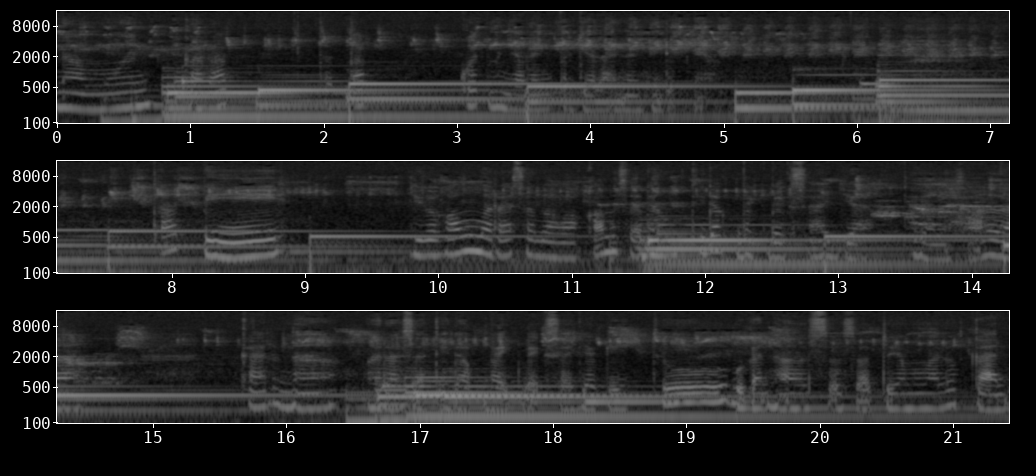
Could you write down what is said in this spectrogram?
Namun kerap tetap kuat menjalani perjalanan tapi jika kamu merasa bahwa kamu sedang tidak baik-baik saja, tidak masalah. Karena merasa tidak baik-baik saja itu bukan hal sesuatu yang memalukan.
